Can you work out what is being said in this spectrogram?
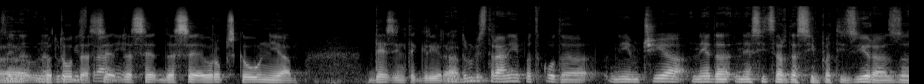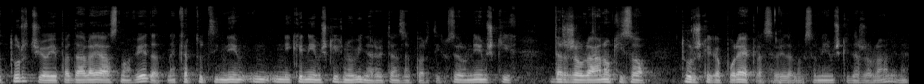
Zdaj, na, v na to, da, strani, se, da, se, da se Evropska unija dezintegrira. Na drugi strani je pa tako, da Nemčija ne, da, ne sicer da simpatizira z Turčijo, je pa dala jasno vedeti, ne, ker tudi ne, nekaj nemških novinarjev je tam zaprtih, oziroma nemških državljanov, ki so turškega porekla, seveda, ampak so nemški državljani, ne,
